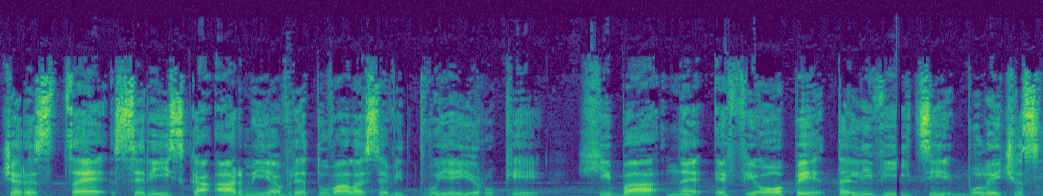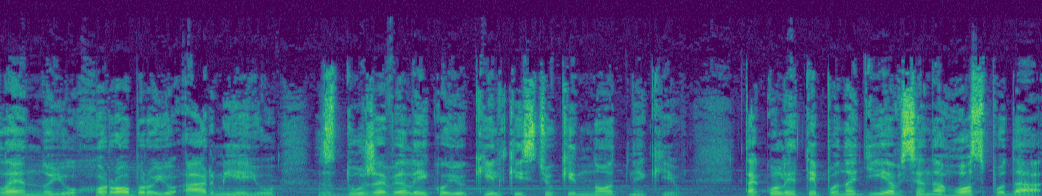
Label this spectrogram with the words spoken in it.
Через це сирійська армія врятувалася від твоєї руки. Хіба не ефіопи та лівійці були численною хороброю армією з дуже великою кількістю кіннотників? Та коли ти понадіявся на Господа,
